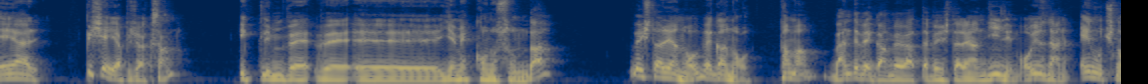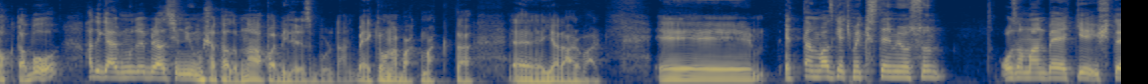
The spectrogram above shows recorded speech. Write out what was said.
eğer bir şey yapacaksan iklim ve ve e, yemek konusunda vejetaryen ol, vegan ol. Tamam ben de vegan ve hatta vejetaryen değilim. O yüzden en uç nokta bu. Hadi gel bunu da biraz şimdi yumuşatalım. Ne yapabiliriz buradan? Belki ona bakmakta e, yarar var. E, etten vazgeçmek istemiyorsun. O zaman belki işte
